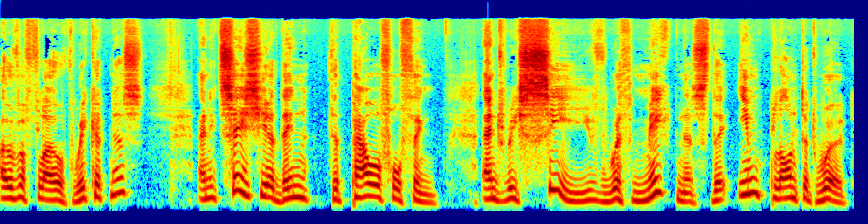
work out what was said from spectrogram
overflow of wickedness. And it says here then the powerful thing, and receive with meekness the implanted word,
